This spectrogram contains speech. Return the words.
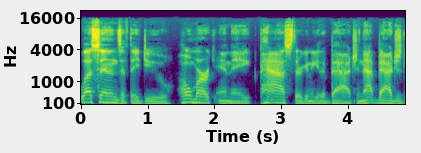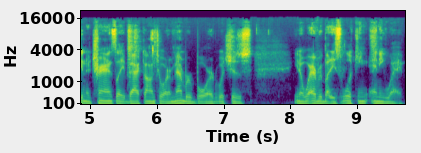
lessons. If they do homework and they pass they're going to get a badge and that badge is going to translate back onto our member board which is you know, where everybody's looking anyway.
